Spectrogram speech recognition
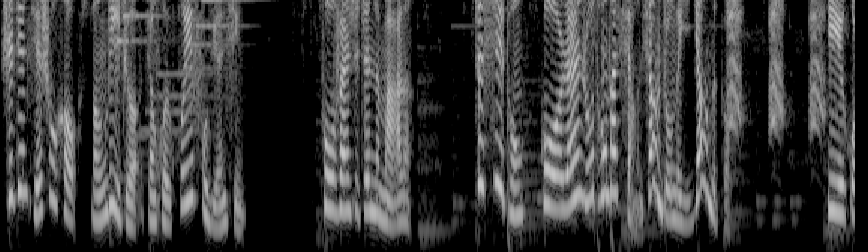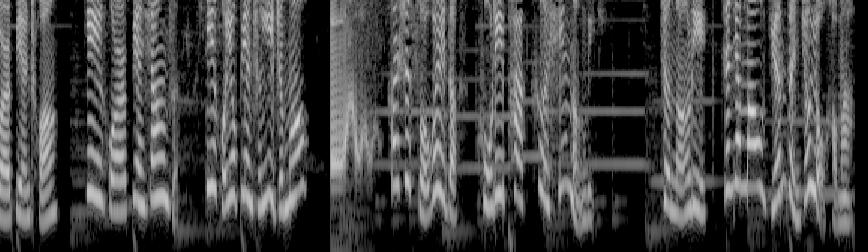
时间结束后，能力者将会恢复原形。普凡是真的麻了，这系统果然如同他想象中的一样的狗，一会儿变床，一会儿变箱子，一会儿又变成一只猫，还是所谓的苦力怕克星能力。这能力人家猫原本就有，好吗？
